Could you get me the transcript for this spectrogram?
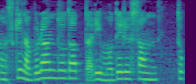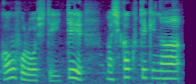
まあ、好きなブランドだったりモデルさんとかをフォローしていて、まあ、視覚的な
